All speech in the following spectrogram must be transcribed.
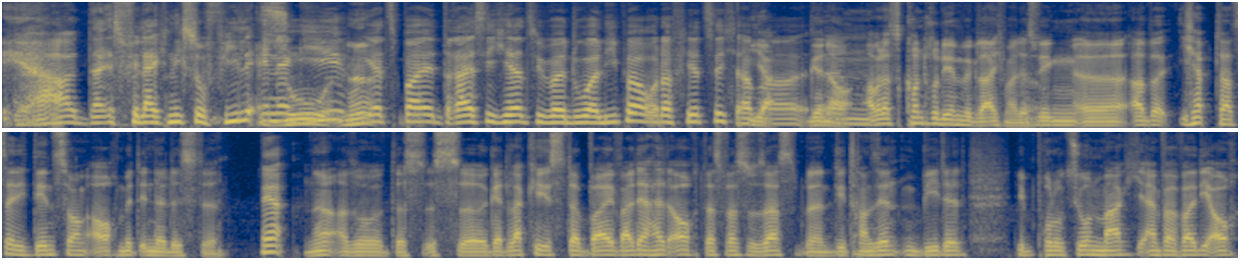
Ja, da ist vielleicht nicht so viel Energie ne? wie jetzt bei 30 Hertz wie bei Dua Lipa oder 40, aber ja, genau. ähm, aber das kontrollieren wir gleich mal. Deswegen, äh, aber ich habe tatsächlich den Song auch mit in der Liste. ja. Ne, also das ist äh, Get Lucky ist dabei, weil der halt auch das, was du sagst, äh, die Transienten bietet. Die Produktion mag ich einfach, weil die auch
